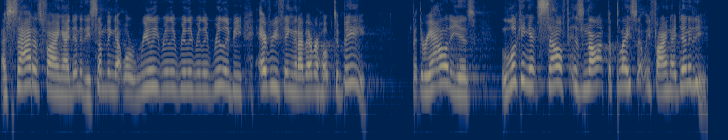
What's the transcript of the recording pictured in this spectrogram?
a satisfying identity, something that will really, really, really, really, really be everything that I've ever hoped to be. But the reality is, looking at self is not the place that we find identity.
